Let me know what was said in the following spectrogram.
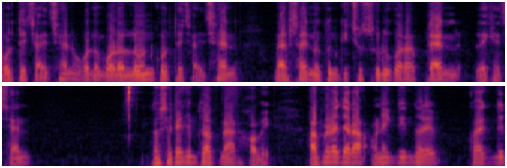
করতে চাইছেন, কোনো বড় লোন করতে চাইছেন, ব্যবসায় নতুন কিছু শুরু করার প্ল্যান রেখেছেন, তো সেটা কিন্তু আপনার হবে। আপনারা যারা অনেক দিন ধরে, কয়েকদিন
